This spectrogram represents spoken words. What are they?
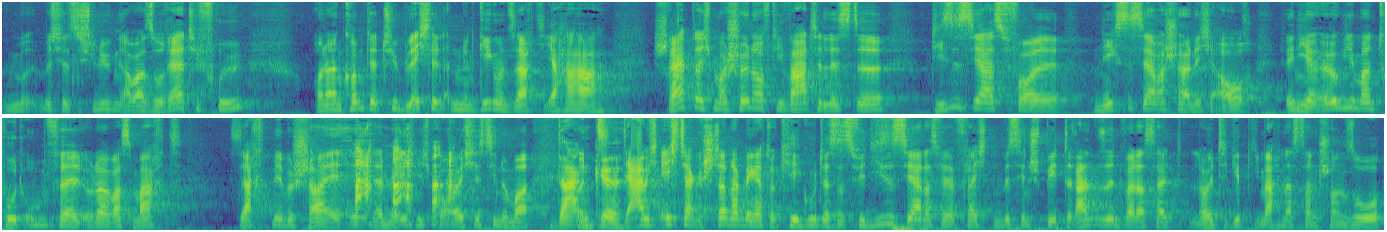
müsste jetzt nicht lügen, aber so relativ früh und dann kommt der Typ lächelt entgegen und sagt, ja, schreibt euch mal schön auf die Warteliste. Dieses Jahr ist voll, nächstes Jahr wahrscheinlich auch. Wenn hier irgendjemand tot umfällt oder was macht, sagt mir Bescheid, dann melde ich mich bei euch, ist die Nummer. Danke. Und da habe ich echt da gestanden und mir gedacht, okay, gut, das ist für dieses Jahr, dass wir vielleicht ein bisschen spät dran sind, weil das halt Leute gibt, die machen das dann schon so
